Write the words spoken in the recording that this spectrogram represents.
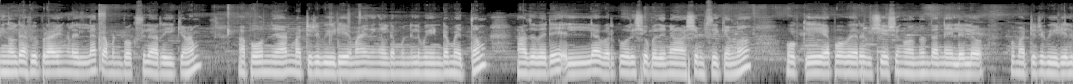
നിങ്ങളുടെ അഭിപ്രായങ്ങളെല്ലാം കമന്റ് ബോക്സിൽ അറിയിക്കണം. അപ്പോൾ ഞാൻ മറ്റൊരു വീഡിയോയുമായി നിങ്ങളുടെ മുന്നിൽ വീണ്ടും എത്തും. അതുവരെ എല്ലാവർക്കും ഒരു ശുഭദിനം ആശംസിക്കുന്നു. ഓക്കെ അപ്പോൾ വേറെ വിശേഷങ്ങളൊന്നും തന്നെ ഇല്ലല്ലോ അപ്പോൾ മറ്റൊരു വീഡിയോയിൽ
